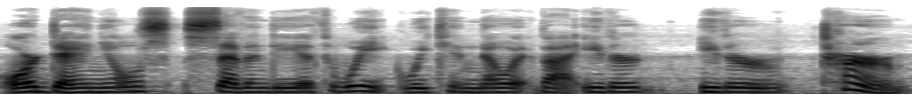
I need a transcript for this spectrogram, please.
or Daniel's 70th week. We can know it by either either term.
